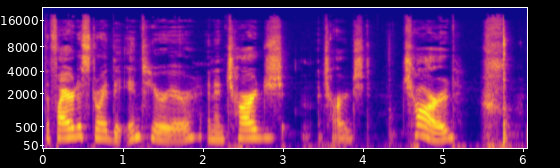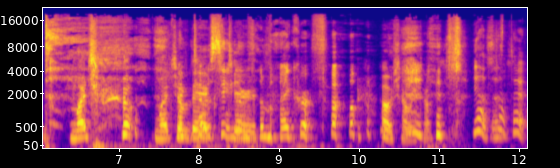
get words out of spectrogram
The fire destroyed the interior and in charge charged charred much much of I'm the exterior. the microphone. Oh, shall we toast? yeah, that's it.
